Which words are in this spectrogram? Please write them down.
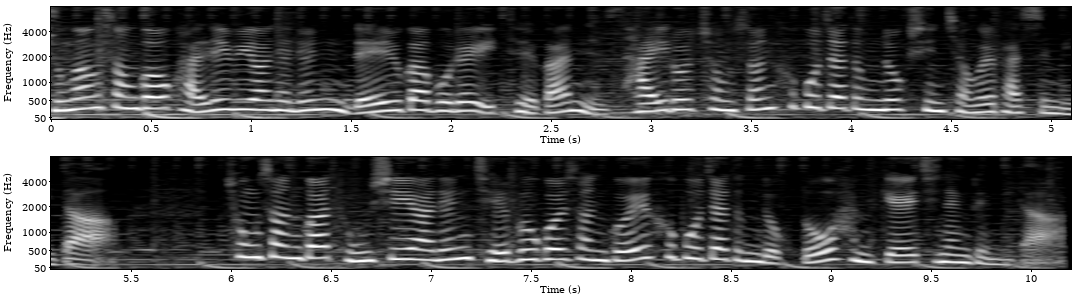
중앙선거관리위원회는 내일과 모레 이틀간 4.15 총선 후보자 등록 신청을 받습니다. 총선과 동시에 하는 재보궐선거의 후보자 등록도 함께 진행됩니다.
